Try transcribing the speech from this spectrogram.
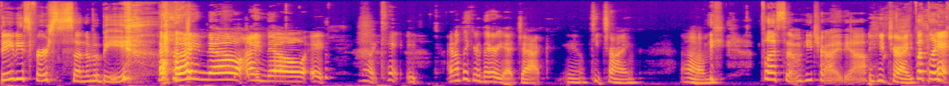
"Baby's first son of a bee." I know, I know. It, know, it can't. It, I don't think you're there yet, Jack. You know, keep trying. Um, Bless him. He tried. Yeah, he tried. But like. And,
